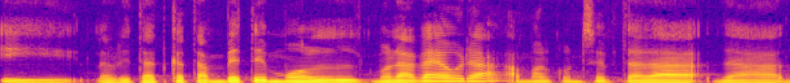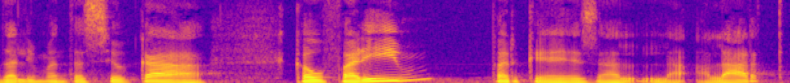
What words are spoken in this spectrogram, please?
I la veritat que també té molt, molt a veure amb el concepte d'alimentació que, que oferim, perquè és l'art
